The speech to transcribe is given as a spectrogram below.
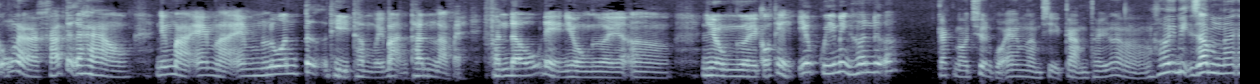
cũng là khá tự hào. Nhưng mà em là em luôn tự thì thầm với bản thân là phải phấn đấu để nhiều người uh, nhiều người có thể yêu quý mình hơn nữa. Cách nói chuyện của em làm chị cảm thấy là hơi bị dâm đấy.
